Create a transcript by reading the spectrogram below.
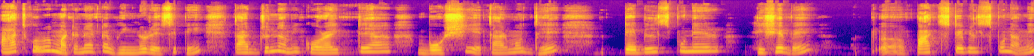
আজ করব মাটনের একটা ভিন্ন রেসিপি তার জন্য আমি কড়াইটা বসিয়ে তার মধ্যে টেবিল স্পুনের হিসেবে পাঁচ টেবিল স্পুন আমি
